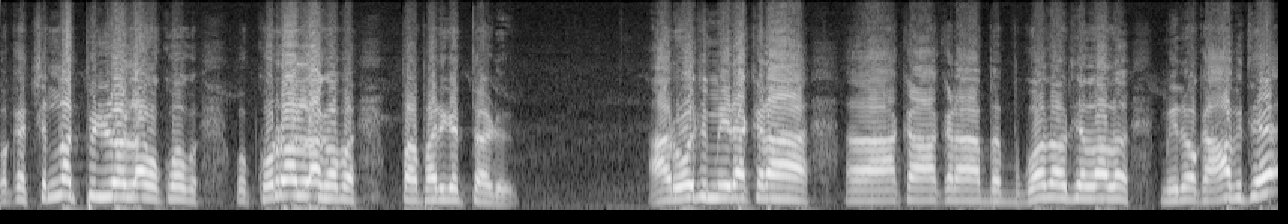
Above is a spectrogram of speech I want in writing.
ఒక చిన్న పిల్లోళ్ళ ఒక కుర్రోళ్ళగా ప- పరిగెత్తాడు. ఆ రోజు మీరు అక్కడ అక్కడ అక్కడ గోదావరి జిల్లాలో మీరు ఒక ఆపితే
